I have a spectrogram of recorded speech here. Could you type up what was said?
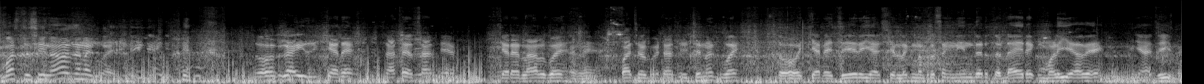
મસ્ત સીન આવે જનકભાઈ તો ગાઈ અત્યારે સાથે સાથે અત્યારે લાલભાઈ અને પાછળ બેઠા છે જનકભાઈ. તો અત્યારે જઈ રહ્યા છે લગ્ન પ્રસંગની અંદર તો ડાયરેક્ટ મળી આવે ત્યાં જઈને.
